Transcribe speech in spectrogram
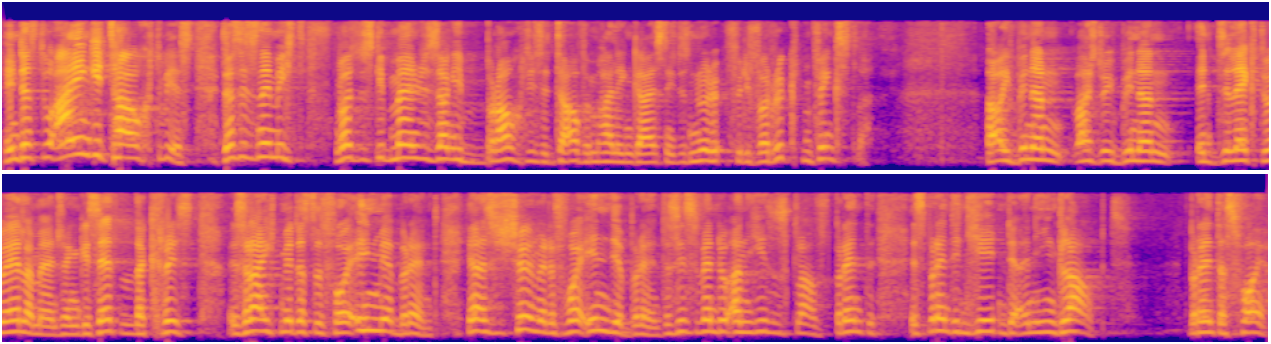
in das du eingetaucht wirst. Das ist nämlich, weißt du, es gibt Menschen, die sagen, ich brauche diese Taufe im Heiligen Geist nicht. Das ist nur für die verrückten Pfingstler. Aber ich bin ein, weißt du, ich bin ein intellektueller Mensch, ein gesättelter Christ. Es reicht mir, dass das Feuer in mir brennt. Ja, es ist schön, wenn das Feuer in dir brennt. Das ist, wenn du an Jesus glaubst. Brennt, es brennt in jedem, der an ihn glaubt. Brennt das Feuer.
